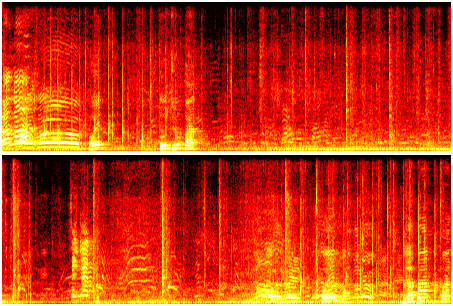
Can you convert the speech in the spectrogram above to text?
Masuk. Poin tujuh empat. Singkat. Poin delapan empat.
